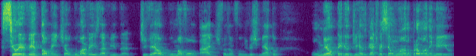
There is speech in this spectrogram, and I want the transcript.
Se eu eventualmente, alguma vez na vida, tiver alguma vontade de fazer um fundo de investimento, o meu período de resgate vai ser um ano para um ano e meio.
